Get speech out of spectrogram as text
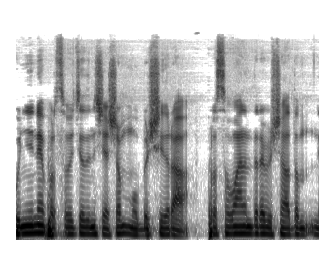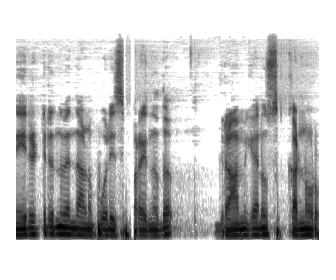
കുഞ്ഞിനെ പ്രസവിച്ചതിന് ശേഷം മുബഷീറ പ്രസവാനന്തര വിഷാദം നേരിട്ടിരുന്നുവെന്നാണ് പോലീസ് പറയുന്നത്. ഗ്രാമിക ന്യൂസ് കണ്ണൂർ.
